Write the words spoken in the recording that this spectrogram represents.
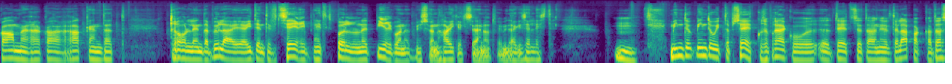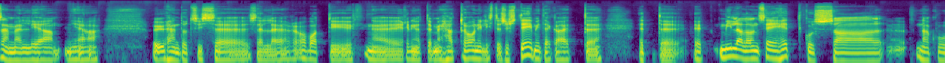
kaameraga rakendad. Droon lendab üle ja identifitseerib näiteks põllul need piirkonnad, mis on haigeks jäänud või midagi sellist mm.. mind, mind huvitab see, et kui sa praegu teed seda nii-öelda läpaka tasemel ja, ja ühendud siis äh, selle roboti äh, erinevate mehhatrooniliste süsteemidega, et. et, et millal on see hetk, kus sa äh, nagu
